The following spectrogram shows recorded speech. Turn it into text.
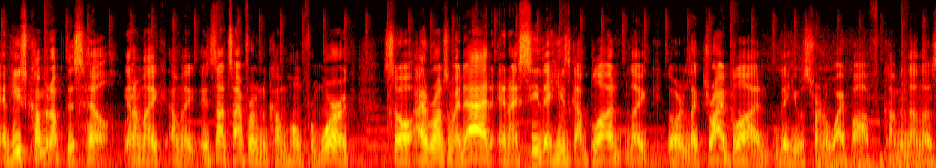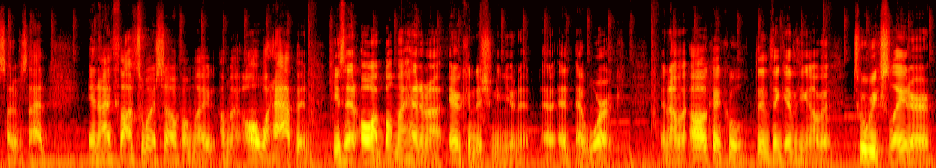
and he's coming up this hill. And I'm like, I'm like, it's not time for him to come home from work. So I run to my dad, and I see that he's got blood, like or like dry blood that he was trying to wipe off coming down the side of his head. And I thought to myself, I'm like, I'm like, oh, what happened? He said, oh, I bumped my head in an air conditioning unit at, at, at work. And I'm like, oh, okay, cool. Didn't think anything of it. Two weeks later,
